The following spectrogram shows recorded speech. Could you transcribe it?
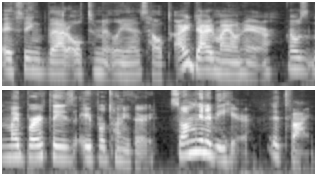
I think that ultimately has helped. I dyed my own hair. That was my birthday is April 23rd, so I'm gonna be here. It's fine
